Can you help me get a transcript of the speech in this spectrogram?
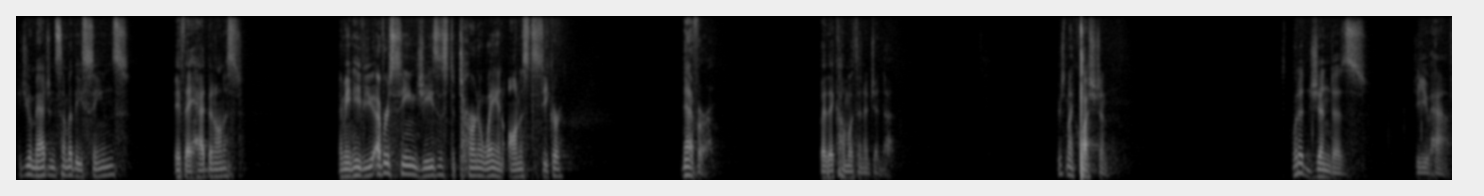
Could you imagine some of these scenes if they had been honest? I mean, have you ever seen Jesus to turn away an honest seeker? Never. But they come with an agenda. Here's my question What agendas do you have?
